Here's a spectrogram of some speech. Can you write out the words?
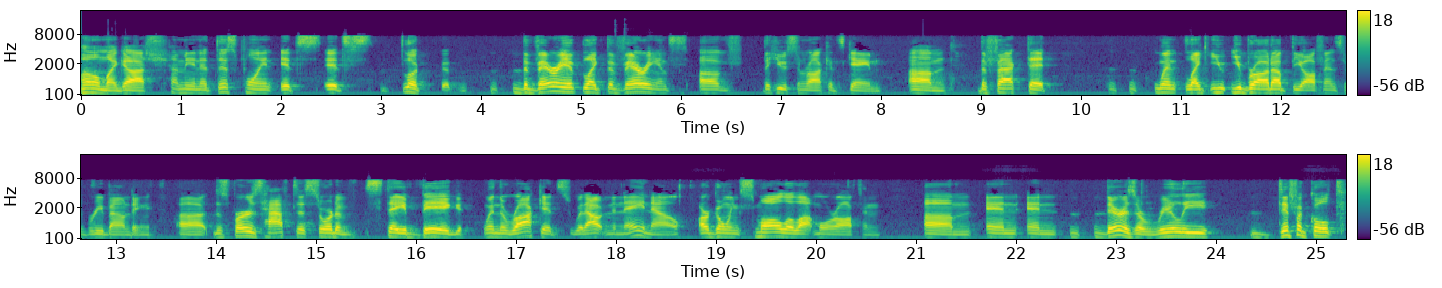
Oh my gosh! I mean, at this point, it's it's look the very like the variance of the Houston Rockets game. Um, the fact that when like you you brought up the offensive rebounding, uh, the Spurs have to sort of stay big when the Rockets, without Nene now, are going small a lot more often. Um, and and there is a really difficult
